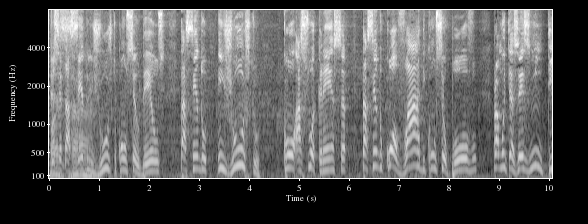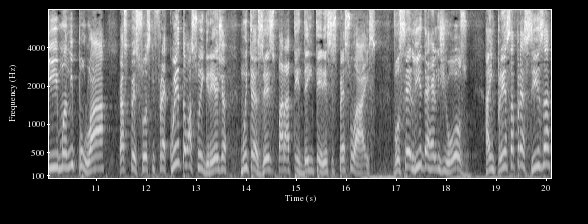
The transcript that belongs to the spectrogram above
Você está Essa- sendo injusto com o seu Deus, está sendo injusto com a sua crença, está sendo covarde com o seu povo, para muitas vezes mentir, manipular as pessoas que frequentam a sua igreja, muitas vezes para atender interesses pessoais. Você é líder religioso, a imprensa precisa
